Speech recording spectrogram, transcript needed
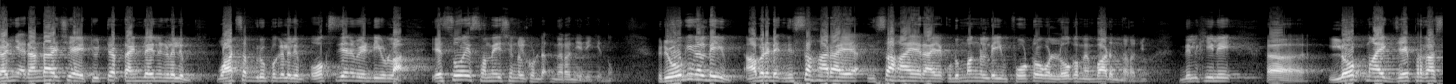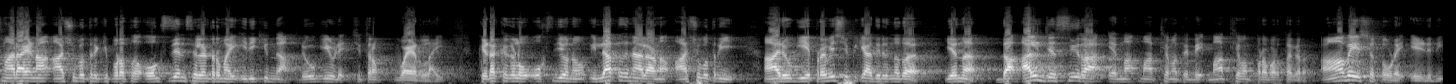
കഴിഞ്ഞ രണ്ടാഴ്ചയായി ട്വിറ്റർ ടൈം ലൈനുകളിലും വാട്സപ്പ് ഗ്രൂപ്പുകളിലും ഓക്സിജന് വേണ്ടിയുള്ള എസ് സന്ദേശങ്ങൾ കൊണ്ട് നിറഞ്ഞിരിക്കുന്നു. രോഗികളുടെയും അവരുടെ നിസ്സഹാരായ നിസ്സഹായരായ കുടുംബങ്ങളുടെയും ഫോട്ടോകൾ ലോകമെമ്പാടും നിറഞ്ഞു. ഡൽഹിയിലെ ലോക് നായക് ജയപ്രകാശ് നാരായണ ആശുപത്രിക്ക് പുറത്ത് ഓക്സിജൻ സിലിണ്ടറുമായി ഇരിക്കുന്ന രോഗിയുടെ ചിത്രം വൈറലായി. കിടക്കകളോ ഓക്സിജനോ ഇല്ലാത്തതിനാലാണ് ആശുപത്രി ആ രോഗിയെ പ്രവേശിപ്പിക്കാതിരുന്നത് എന്ന് ദ അൽ ജസീറ എന്ന മാധ്യമത്തിന്റെ മാധ്യമ പ്രവർത്തകർ ആവേശത്തോടെ എഴുതി.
